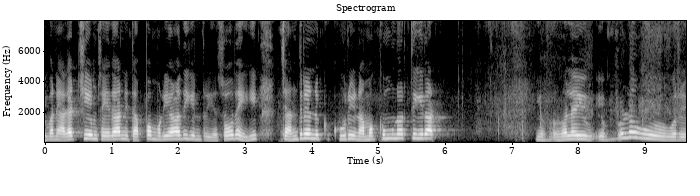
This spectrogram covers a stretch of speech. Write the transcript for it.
இவனை அலட்சியம் செய்தால் நீ தப்ப முடியாது என்று யசோதை சந்திரனுக்கு கூறி நமக்கும் உணர்த்துகிறாள். எவ்வளவு எவ்வளவு ஒரு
